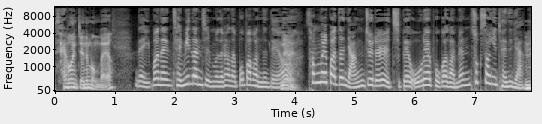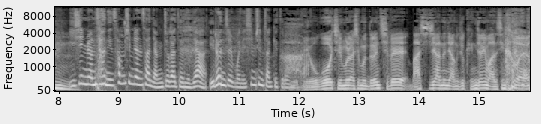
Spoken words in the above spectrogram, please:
세 번째는 뭔가요? 네, 이번엔 재미난 질문을 하나 뽑아봤는데요. 네. 선물 받은 양주를 집에 오래 보관하면 숙성이 되느냐? 음. 20년 산인 30년 산 양주가 되느냐? 이런 질문이 심심찮게 들어옵니다. 아, 요거 질문하신 분들은 집에 마시지 않는 양주 굉장히 많으신가 봐요.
